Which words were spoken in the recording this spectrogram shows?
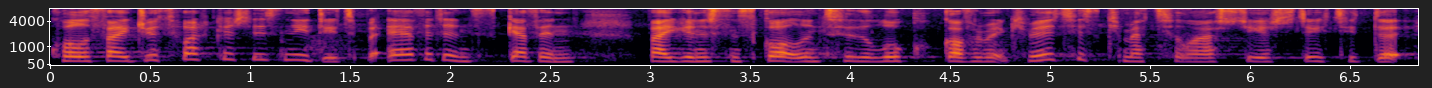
qualified youth workers is needed, but evidence given by Unison Scotland to the Local Government Communities Committee last year stated that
